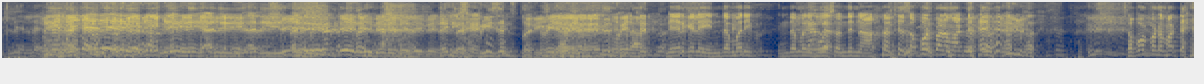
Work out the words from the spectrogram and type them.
இல்ல இல்ல prison story நேர்களே இந்த மாதிரி இந்த மாதிரி ஹோஸ் வந்து நான் வந்து சப்போர்ட் பண்ண மாட்டேன் சப்போர்ட் பண்ண மாட்டேன்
